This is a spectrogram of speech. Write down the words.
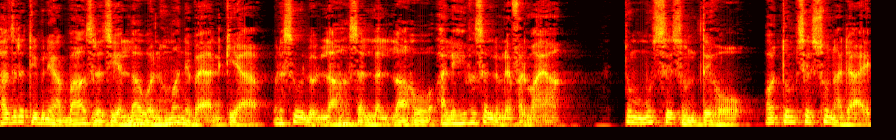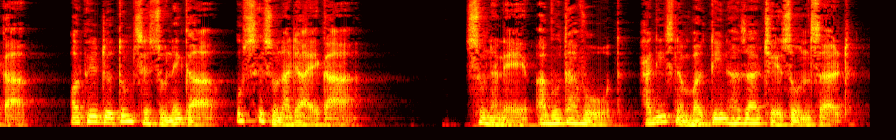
حضرت ابن عباس رضی اللہ عنہما نے بیان کیا۔ رسول اللہ صلی اللہ علیہ وسلم نے فرمایا، تم مجھ سے سنتے ہو اور تم سے سنا جائے گا، اور پھر جو تم سے سنے گا، اس سے سنا جائے گا۔ سننے ابو داود، حدیث نمبر تین ہزار چھ سو انسٹھ۔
